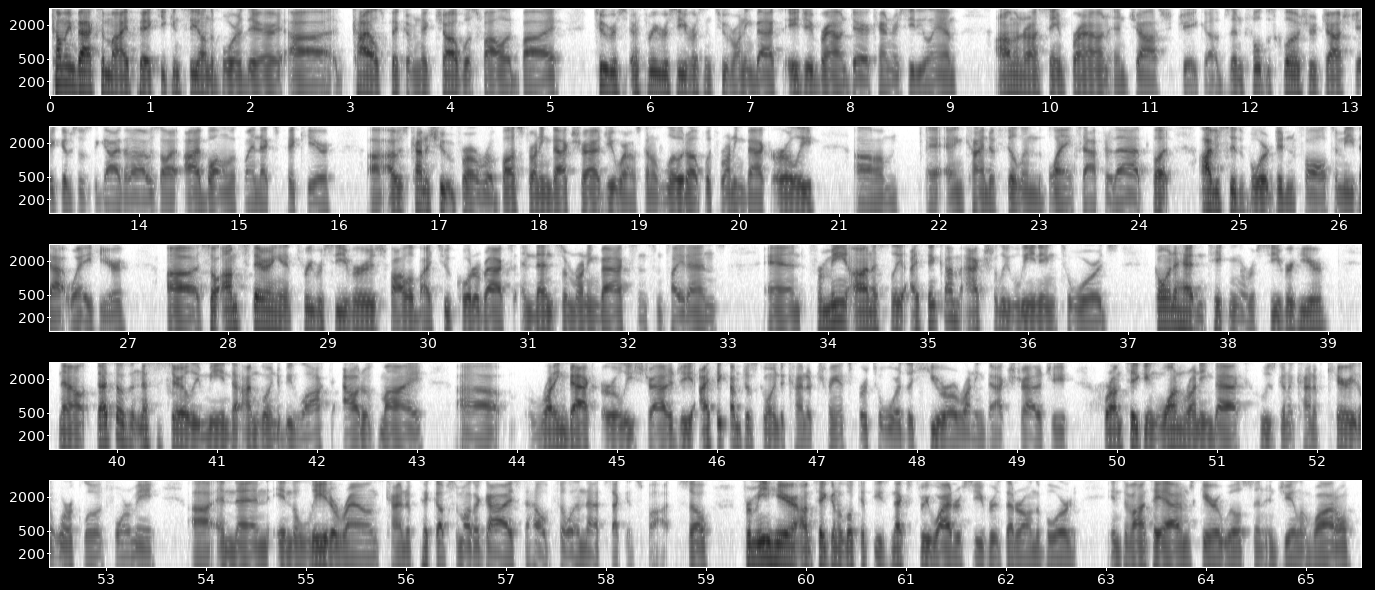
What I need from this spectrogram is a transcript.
coming back to my pick, you can see on the board there, uh Kyle's pick of Nick Chubb was followed by two or three receivers and two running backs: AJ Brown, Derrick Henry, CeeDee Lamb, Amon-Ra St. Brown, and Josh Jacobs. And full disclosure, Josh Jacobs was the guy that I was eyeballing with my next pick here. Uh, I was kind of shooting for a robust running back strategy where I was going to load up with running back early. Um, and kind of fill in the blanks after that. But obviously, the board didn't fall to me that way here. Uh, so I'm staring at three receivers, followed by two quarterbacks, and then some running backs and some tight ends. And for me, honestly, I think I'm actually leaning towards going ahead and taking a receiver here. Now, that doesn't necessarily mean that I'm going to be locked out of my uh, running back early strategy. I think I'm just going to kind of transfer towards a hero running back strategy where I'm taking one running back who's going to kind of carry the workload for me. Uh, and then in the later rounds, kind of pick up some other guys to help fill in that second spot. So for me here, I'm taking a look at these next three wide receivers that are on the board in Davante Adams, Garrett Wilson, and Jaylen Waddle.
